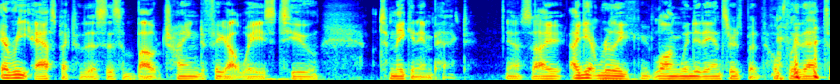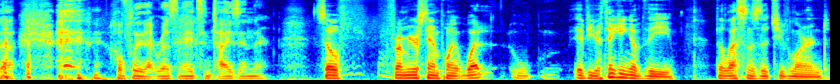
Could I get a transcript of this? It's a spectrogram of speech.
every aspect of this is about trying to figure out ways to to make an impact. Yeah, so I, I get really long-winded answers, but hopefully that uh, hopefully that resonates and ties in there. So, f- from your standpoint, what if you're thinking of the the lessons that you've learned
